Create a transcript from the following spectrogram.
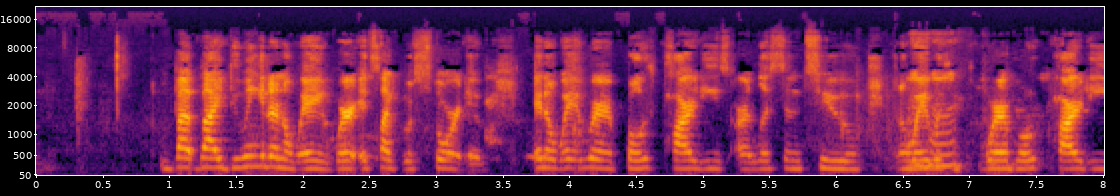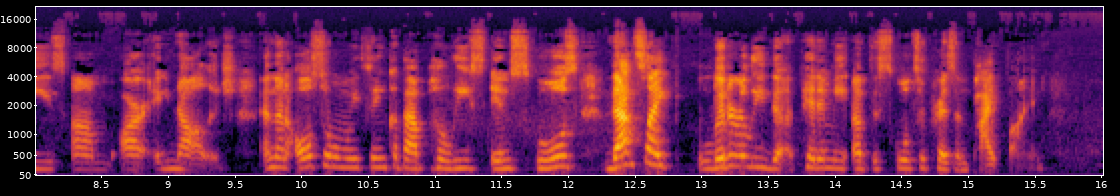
but by doing it in a way where it's like restorative in a way where both parties are listened to in a way mm-hmm. with, where both parties um, are acknowledged and then also when we think about police in schools that's like literally the epitome of the school to prison pipeline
